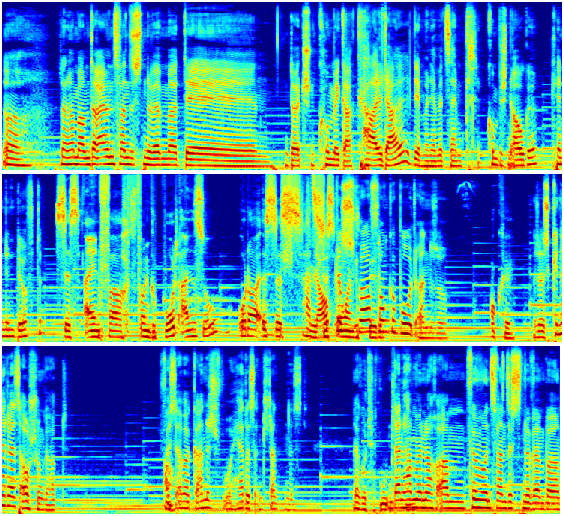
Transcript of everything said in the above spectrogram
da. Oh, dann haben wir am 23. November den deutschen Komiker Karl Dahl, den man ja mit seinem komischen Auge kennen dürfte. Ist das einfach von Geburt an so? Oder ist das, Ich glaube, das das, war gebildet? von Geburt an so. Okay. Also als Kind hat das auch schon gehabt. Ich weiß Ah. aber gar nicht, woher das entstanden ist. Na gut. Gut. Und dann haben wir noch am 25. November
